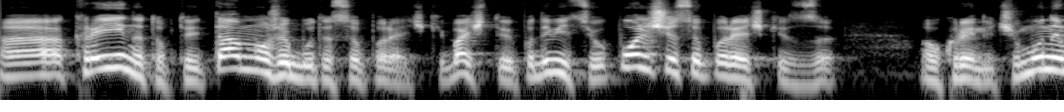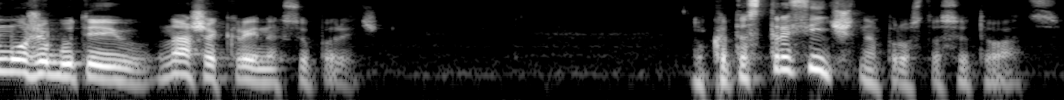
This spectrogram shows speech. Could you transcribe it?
е, країна. Тобто і там може бути суперечки. Бачите, подивіться, у Польщі суперечки з Україною. Чому не може бути і в наших країнах суперечки? Ну, катастрофічна просто ситуація.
